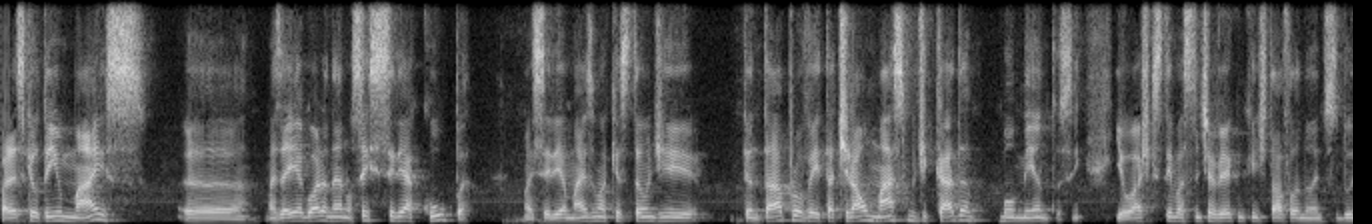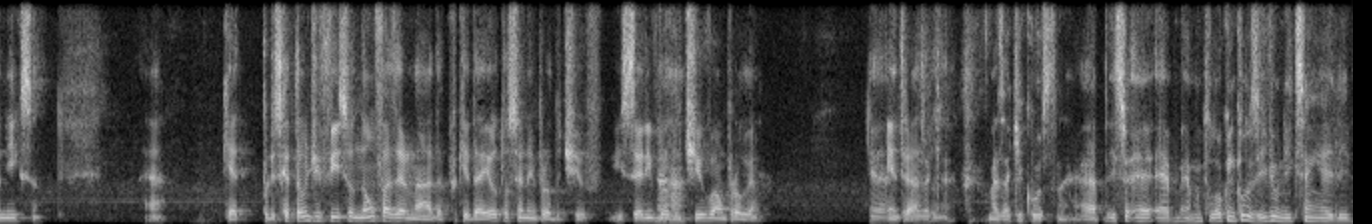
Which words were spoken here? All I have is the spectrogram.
Parece que eu tenho mais, ah, mas aí agora, né? Não sei se seria a culpa, mas seria mais uma questão de tentar aproveitar, tirar o máximo de cada momento, assim. E eu acho que isso tem bastante a ver com o que a gente estava falando antes do Nixon. É. Que é, por isso que é tão difícil não fazer nada, porque daí eu tô sendo improdutivo. E ser improdutivo é um problema. É, Entre mas aspas, a que- né? Mas a que custo, né? É, isso é, é, é muito louco. Inclusive, o Nixon ele,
